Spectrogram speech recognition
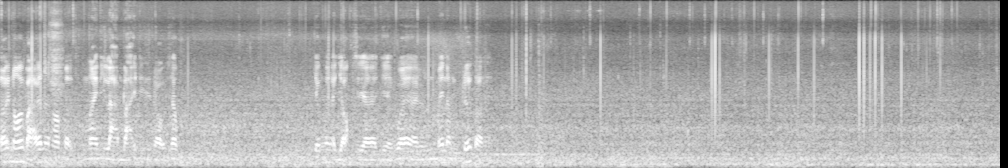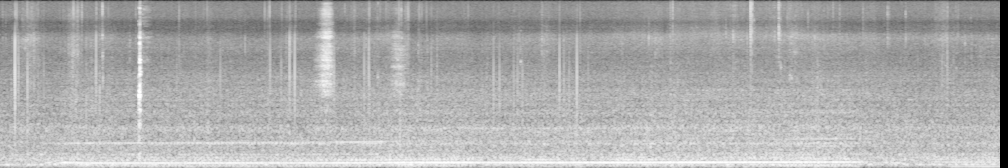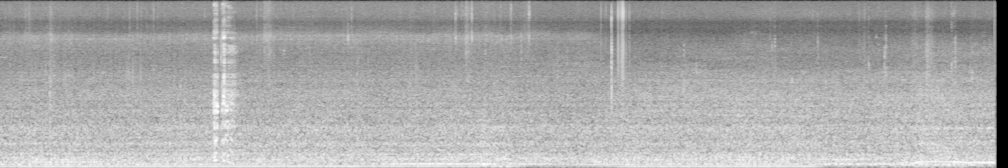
tới nói bả nó thôi nay đi làm lại đi rồi xong. Chứ không phải là dọn về, về quê mấy năm trước rồi.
